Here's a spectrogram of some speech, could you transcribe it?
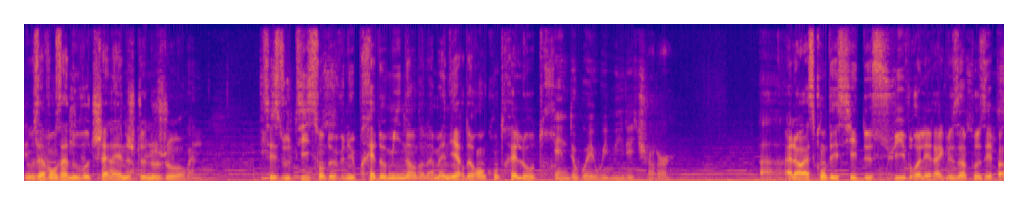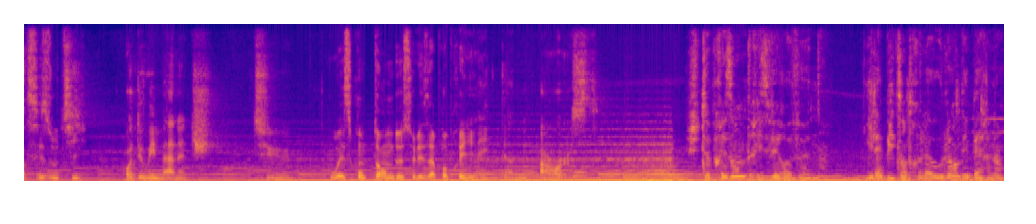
Nous avons un nouveau challenge de nos jours. Ces outils sont devenus prédominants dans la manière de rencontrer l'autre. Alors est-ce qu'on décide de suivre les règles imposées par ces outils? Ou est-ce qu'on tente de se les approprier Je te présente Dries Verhoeven. Il habite entre la Hollande et Berlin.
